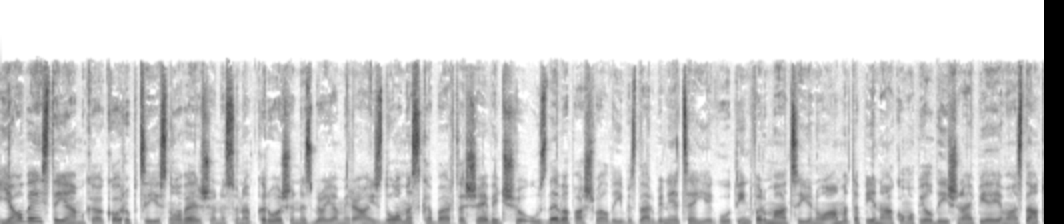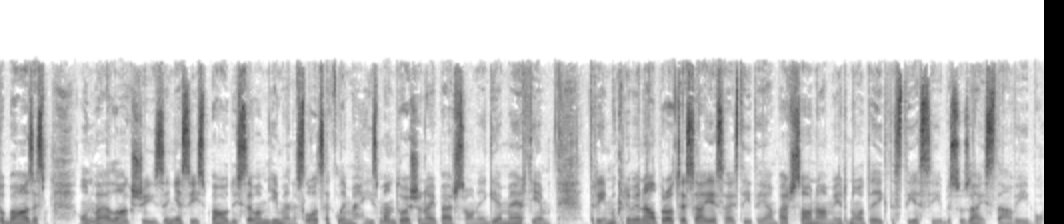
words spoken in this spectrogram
Jau vēstījām, ka korupcijas novēršanas un apkarošanas brojām ir aizdomas, ka Bārta Ševičs uzdeva pašvaldības darbiniecei iegūt informāciju no amata pienākumu pildīšanai pieejamās datubāzes, un vēlāk šīs ziņas izpaudi savam ģimenes loceklim izmantošanai personīgiem mērķiem. Trim krimināla procesā iesaistītajām personām ir noteiktas tiesības uz aizstāvību.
